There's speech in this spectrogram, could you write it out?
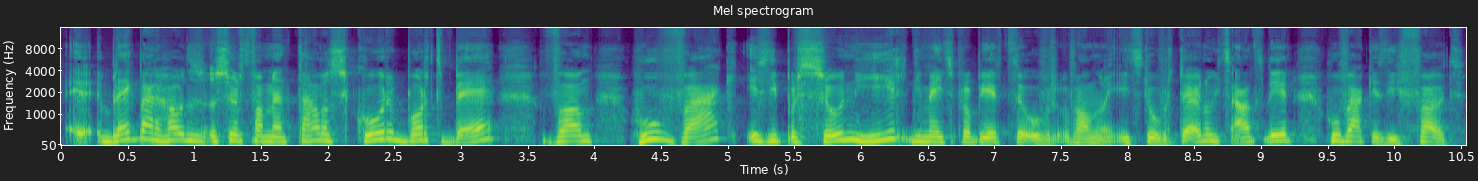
Eh, blijkbaar houden ze een soort van mentale scorebord bij van hoe vaak is die persoon hier die mij iets probeert te over, van iets te overtuigen of iets aan te leren, hoe vaak is die fout?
